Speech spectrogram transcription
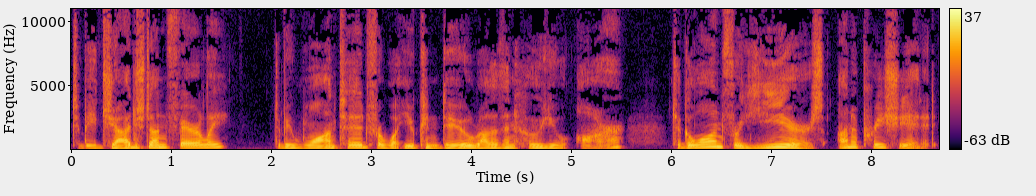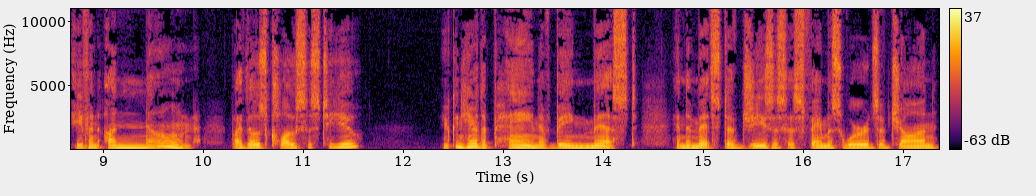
to be judged unfairly, to be wanted for what you can do rather than who you are, to go on for years unappreciated, even unknown by those closest to you? You can hear the pain of being missed in the midst of Jesus' famous words of John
